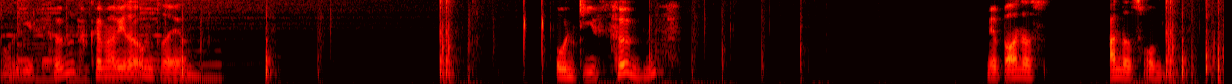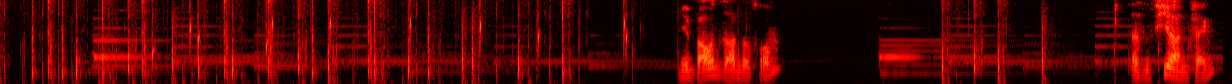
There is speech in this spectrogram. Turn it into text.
Und die fünf können wir wieder umdrehen. Und die 5. Wir bauen das andersrum. Wir bauen es andersrum. Dass es hier anfängt.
